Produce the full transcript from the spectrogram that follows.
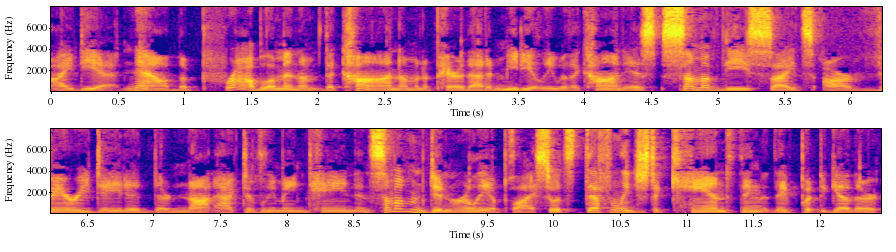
idea. Now, the problem and the, the con, I'm going to pair that immediately with a con, is some of these sites are very dated, they're not actively maintained, and some of them didn't really apply. So it's definitely just a canned thing that they've put together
